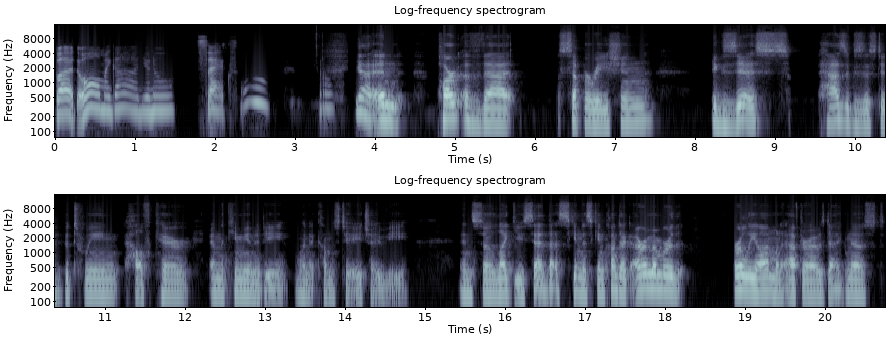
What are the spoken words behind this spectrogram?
but oh my god you know sex woo, you know Yeah, and part of that separation exists, has existed between healthcare and the community when it comes to HIV. And so, like you said, that skin to skin contact. I remember early on when after I was diagnosed,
